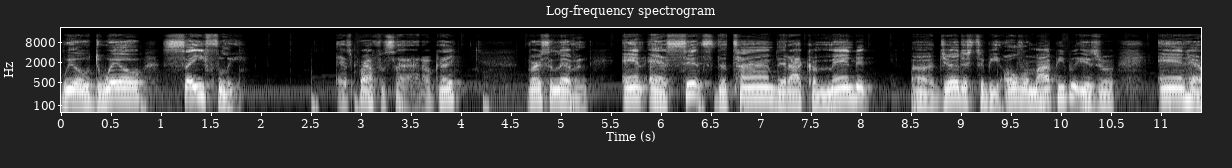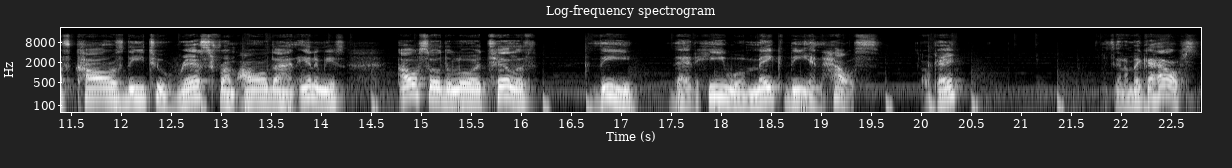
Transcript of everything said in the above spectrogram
We'll dwell safely as prophesied. Okay? Verse 11 And as since the time that I commanded uh, judges to be over my people Israel, and have caused thee to rest from all thine enemies, also the Lord telleth thee that he will make thee an house. Okay? He's gonna make a house.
